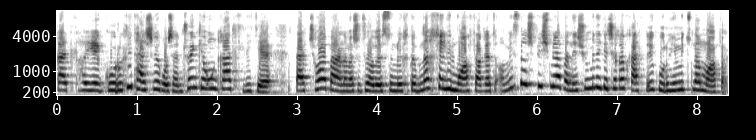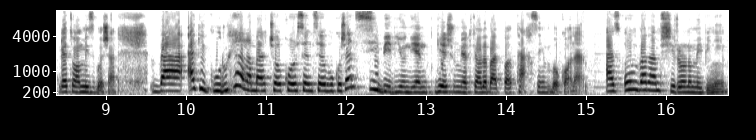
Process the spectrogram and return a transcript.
قتل های گروهی تشویق باشن. چون که اون قتلی که بچه ها رو تابستون ریخته بودن خیلی موفقیت آمیز داشت پیش می‌رفت و نشون میده که چقدر قتل گروهی می‌تونن موفقیت آمیز باشن. و اگه گروهی الان بچه ها کورسنسه بکشن سی بیلیون ین گیرشون میاد که حالا بعد با تقسیم بکنن. از اون ورم شیرون رو می‌بینیم.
